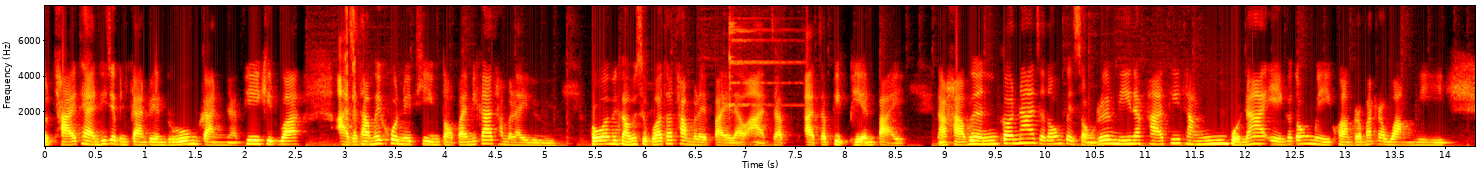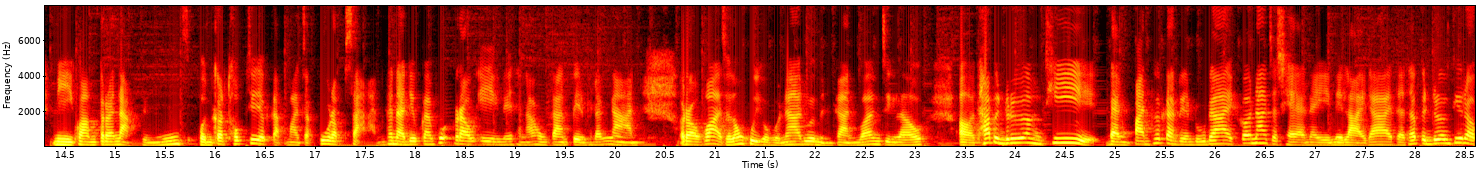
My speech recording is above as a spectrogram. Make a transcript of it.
สุดท้ายแทนที่จะเป็นการเรียนรู้ร่วมกันเนี่ยพี่คิดว่าอาจจะทำให้คนในทีมต่อไปไม่กล้าทำอะไรเลย เพราะว่ามีความรู้สึกว่าถ้าทำอะไรไปแล้วอาจจะอาจจะผิดเพี้ยนไป นะคะ เพราะฉะนั้นก็น่าจะต้องเป็นสองเรื่องนี้นะคะ ที่ทั้งหัวหน้าเองก็ต้องมีความระมัดระวังมีมีความตระหนักถึงผลกระทบที่จะกลับมาจากผู้รับสารขณะเดียวกันพวกเราเองในฐานะของการเป็นพนักงาน เราก็อาจจะต้องคุยกับหัวหน้าด้วยเหมือนกันว่าจริงๆแล้วถ้าเป็นเรื่องที่แบ่งปันเพื่อการเรียนรู้ได้ ก็น่าจะแชร์ในในไลน์ได้ แต่ถ้าเป็นเรื่องที่เรา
